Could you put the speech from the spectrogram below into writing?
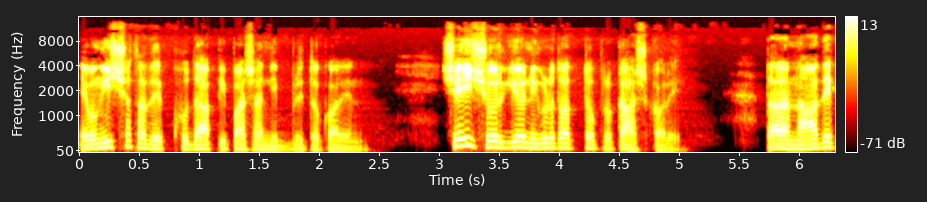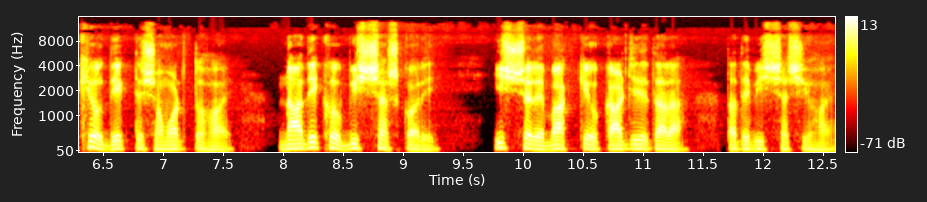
এবং ঈশ্বর তাদের ক্ষুধা, পিপাসা নিবৃত করেন। সেই স্বর্গীয় নিগূঢ়তত্ত্ব প্রকাশ করে। তারা না দেখেও দেখতে সমর্থ হয়, না দেখেও বিশ্বাস করে। ঈশ্বরের বাক্যে ও কার্যে তারা তাতে বিশ্বাসী হয়।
